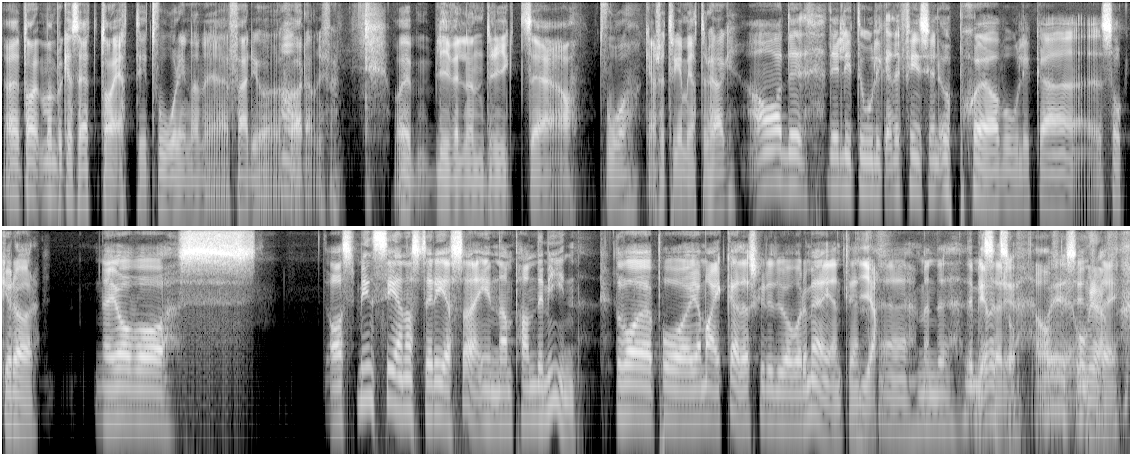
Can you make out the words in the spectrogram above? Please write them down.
Det tar- Man brukar säga att det tar ett till två år innan det är färdig att Ja. skörda ungefär. Och det blir väl en drygt eh, ja, två, kanske tre meter hög. Ja, det, det är lite olika. Det finns ju en uppsjö av olika eh, sockerrör. När jag var... Ja, min senaste resa innan pandemin. Då var jag på Jamaica, där skulle du ha varit med egentligen. Ja. Eh, Men det, det, blev missade inte jag. så. Det Ja, det för ångrar dig.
